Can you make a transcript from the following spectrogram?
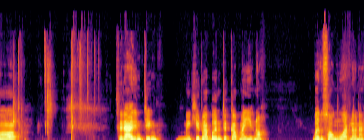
ก็เสียดายจริง ๆ ไม่คิดว่าเบิ้ลจะกลับมาอีกเนาะเบิ้ลสองงวดแล้วนะ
